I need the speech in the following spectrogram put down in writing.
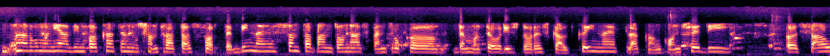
în România, din păcate, nu sunt tratați foarte bine. Sunt abandonați pentru că de multe ori își doresc alt câine, pleacă în concedii uh, sau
